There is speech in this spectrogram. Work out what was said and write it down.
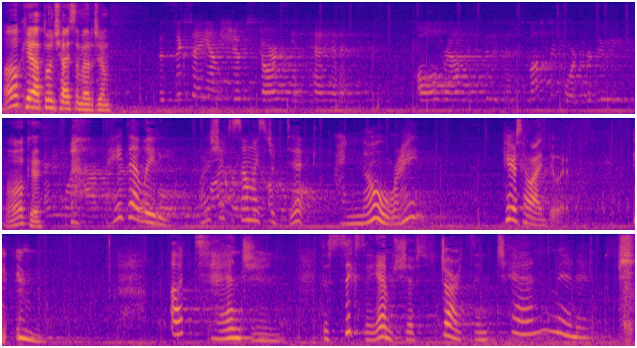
Ok, atunci hai să mergem. The 6 a.m. shift starts in 10 minutes. All drafted citizens must report for duty. Ok. I hate that lady. Why does she have to sound like such a dick? I know, right? Here's how I do it. Attention. The 6 a.m. shift starts in 10 minutes.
